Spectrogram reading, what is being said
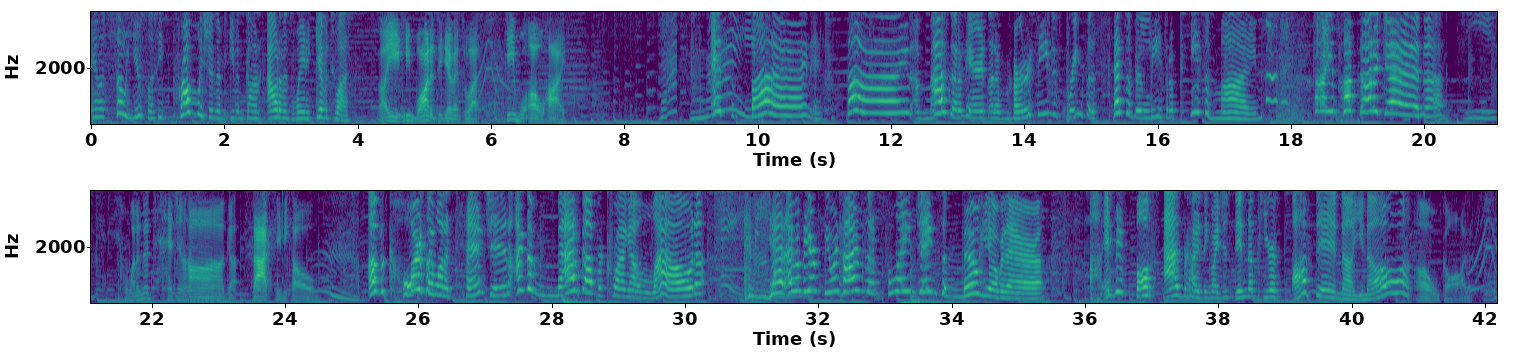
It was so useless, he probably shouldn't have even gone out of his way to give it to us. Well, he, he wanted to give it to us. He, w- oh, hi. That's nice. It's fine. It's fine. A mascot appearance at a murder scene just brings a sense of relief and a peace of mind. I popped out again. Jeez. What an attention hog. Facts, Himiko. Hmm. Of course I want attention. I'm the mascot for crying out loud. Hey. And yet I've appeared fewer times than a plain Jane Tsumugi over there. Ugh, It'd be false advertising if I just didn't appear as often, uh, you know? Oh, God.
